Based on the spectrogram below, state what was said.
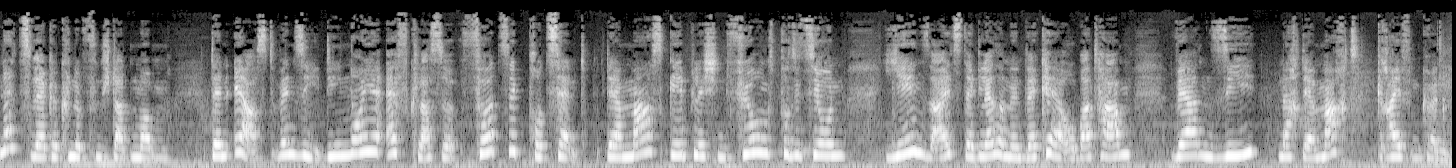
Netzwerke knüpfen statt mobben. Denn erst wenn Sie die neue F-Klasse 40 Prozent der maßgeblichen Führungspositionen jenseits der gläsernen Decke erobert haben, werden Sie nach der Macht greifen können.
